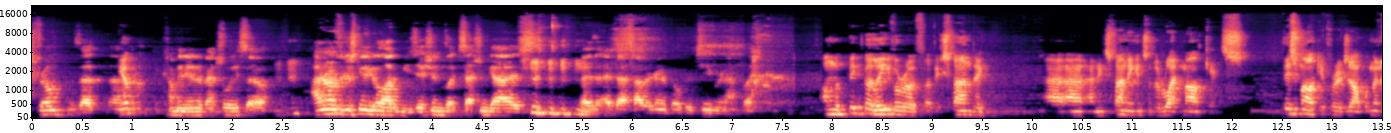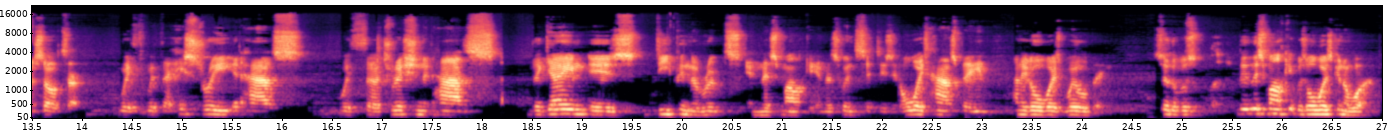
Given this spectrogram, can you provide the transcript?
Nashville. Is that uh, Yep. coming in eventually? So Mhm. I don't know if they're just going to get a lot of musicians like session guys. if, if that's how they're going to build their team or not. But I'm a big believer of, of expanding uh, and expanding into the right markets. This market, for example, Minnesota, with with the history it has, with the tradition it has. The game is deep in the roots in this market in the Twin Cities. It always has been, and it always will be. So there was this market was always going to work,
